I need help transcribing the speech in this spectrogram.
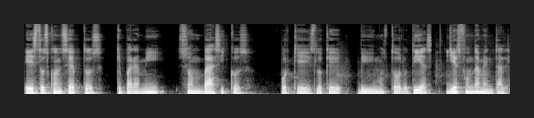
estos conceptos que para mí son básicos porque es lo que vivimos todos los días y es fundamental.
